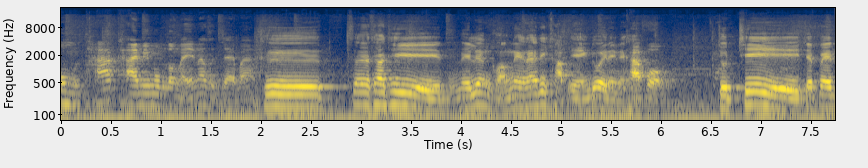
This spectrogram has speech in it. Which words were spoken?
มุมท้าทายมีมุมตรงไหนที่น่าสนใจบ้างคือถ้าที่ในเรื่องของในหน้าที่ขับเองด้วยเนี่ยนะคครัรับบผมจุดที่จะเป็น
